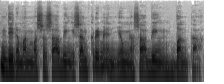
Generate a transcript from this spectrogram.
hindi naman masasabing isang krimen yung nasabing banta.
